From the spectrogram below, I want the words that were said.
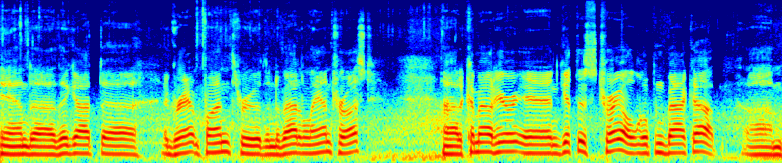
And uh, they got a grant fund through the Nevada Land Trust uh, to come out here and get this trail opened back up. Um,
